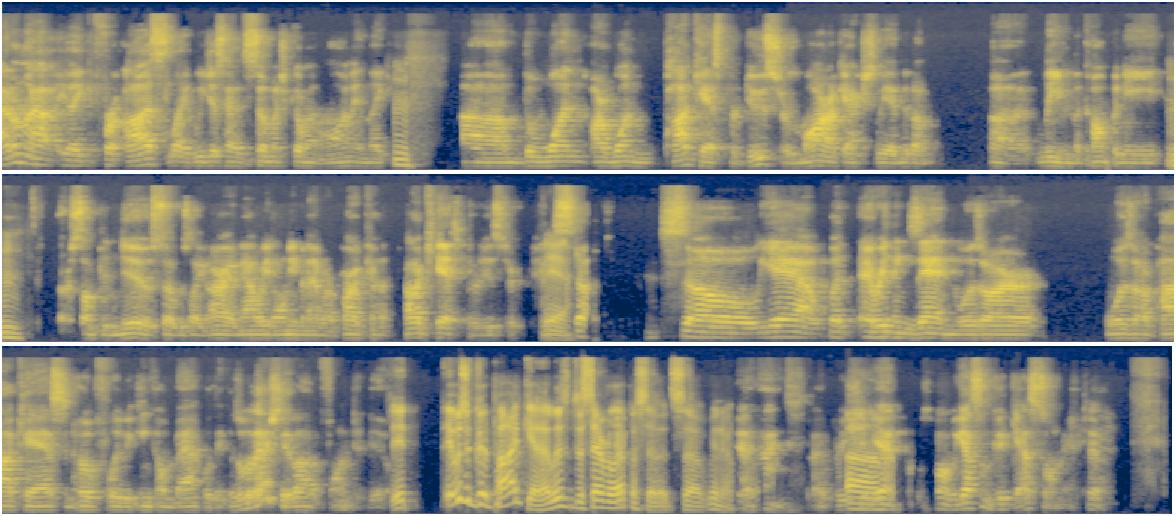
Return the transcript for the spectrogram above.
I don't know how, like, for us, like, we just had so much going on, and like, mm um, the one our one podcast producer Mark actually ended up uh, leaving the company mm. or something new. So it was like, all right, now we don't even have our podcast podcast producer. Yeah. So, so yeah, but everything Zen was our was our podcast, and hopefully we can come back with it because it was actually a lot of fun to do. It it was a good podcast. I listened to several episodes, so you know. Yeah, thanks. I appreciate. Um, it. Yeah, it was fun. We got some good guests on there too.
